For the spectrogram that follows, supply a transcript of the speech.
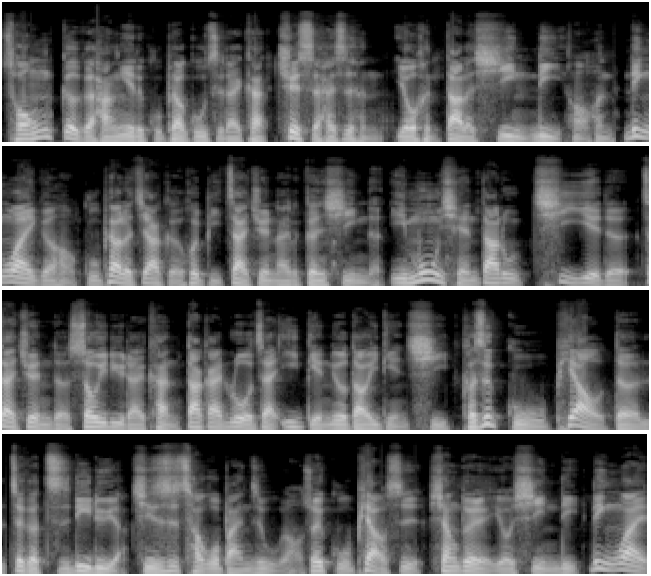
从各个行业的股票估值来看，确实还是很有很大的吸引力哈。很另外一个哈，股票的价格会比债券来的更吸引人。以目前大陆企业的债券的收益率来看，大概落在一点六到一点七。可是股票的这个值利率啊，其实是超过百分之五哦。所以股票是相对有吸引力。另外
